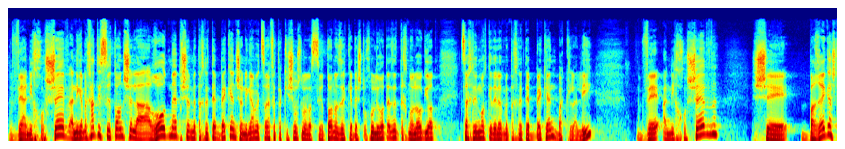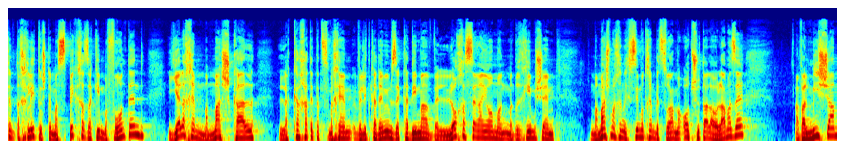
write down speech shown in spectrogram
ואני חושב, אני גם הכנתי סרטון של ה-roadmap של מתכנתי backend, שאני גם אצרף את הקישור שלו לסרטון הזה, כדי שתוכלו לראות איזה טכנולוגיות צריך ללמוד כדי להיות מתכנתי backend בכללי. ואני חושב שברגע שאתם תחליטו שאתם מספיק חזקים ב frontend, יהיה לכם ממש קל לקחת את עצמכם ולהתקדם עם זה קדימה, ולא חסר היום מדריכים שהם ממש מכניסים אתכם בצורה מאוד פשוטה לעולם הזה, אבל משם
